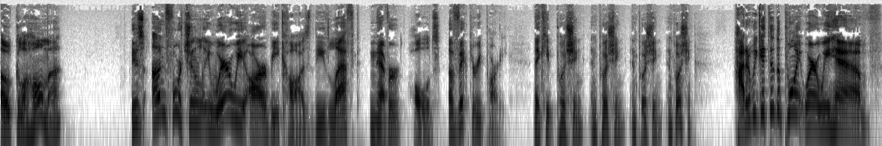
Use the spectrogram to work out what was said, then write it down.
Oklahoma, is unfortunately where we are because the left never holds a victory party. They keep pushing and pushing and pushing and pushing. How did we get to the point where we have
